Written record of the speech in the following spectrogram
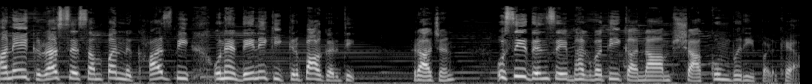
अनेक रस से संपन्न घास भी उन्हें देने की कृपा कर दी। राजन, उसी दिन से भगवती का नाम शाकुंभरी पड़ गया।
